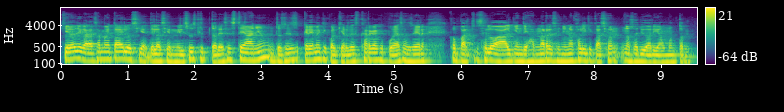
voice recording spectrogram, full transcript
Quiero llegar a esa meta de, los, de las 100.000 suscriptores este año. Entonces créeme que cualquier descarga que puedas hacer, compartírselo a alguien, dejar una reseña, una calificación, nos ayudaría un montón.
